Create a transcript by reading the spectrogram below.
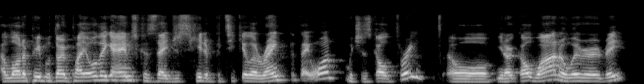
A lot of people don't play all their games because they just hit a particular rank that they want, which is gold three or you know gold one or whatever it be,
